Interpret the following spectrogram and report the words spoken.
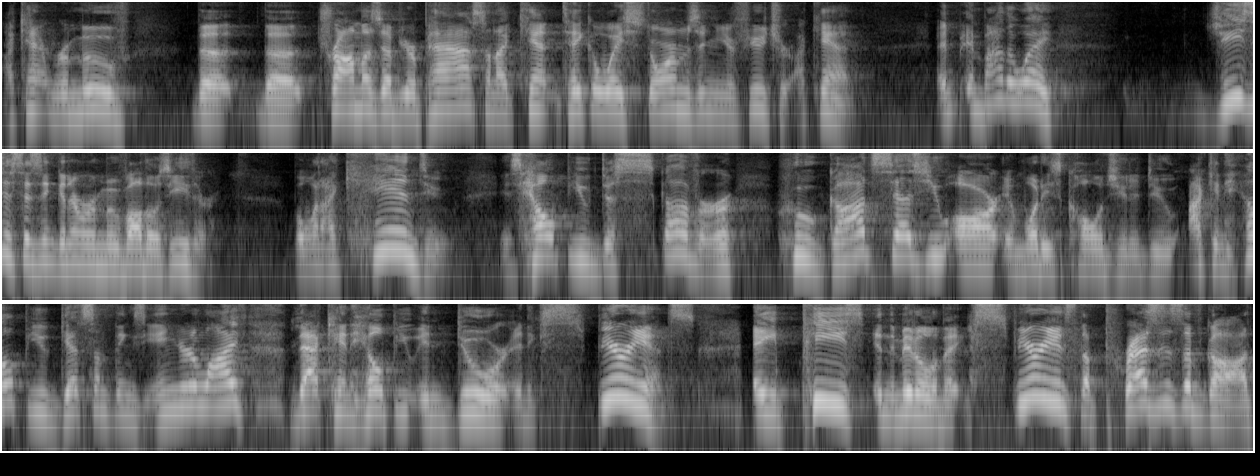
I can't remove the, the traumas of your past, and I can't take away storms in your future. I can't. And, and by the way, Jesus isn't going to remove all those either. But what I can do is help you discover who God says you are and what He's called you to do. I can help you get some things in your life that can help you endure and experience a peace in the middle of it. Experience the presence of God,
